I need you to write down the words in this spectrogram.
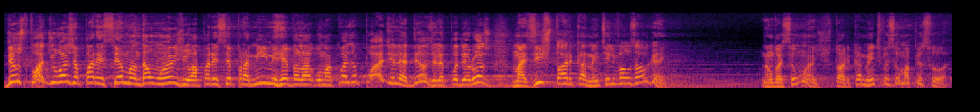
Deus pode hoje aparecer, mandar um anjo aparecer para mim e me revelar alguma coisa? Pode, Ele é Deus, Ele é poderoso, mas historicamente Ele vai usar alguém. Não vai ser um anjo, historicamente vai ser uma pessoa.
